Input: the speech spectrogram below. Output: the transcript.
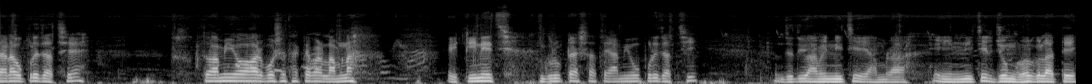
তারা উপরে যাচ্ছে। তো আমিও আর বসে থাকতে পারলাম না। এই টিনেজ গ্রুপটার সাথে আমি উপরে যাচ্ছি। যদিও আমি নিচে, আমরা এই নিচের জুম ঘরগুলাতে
